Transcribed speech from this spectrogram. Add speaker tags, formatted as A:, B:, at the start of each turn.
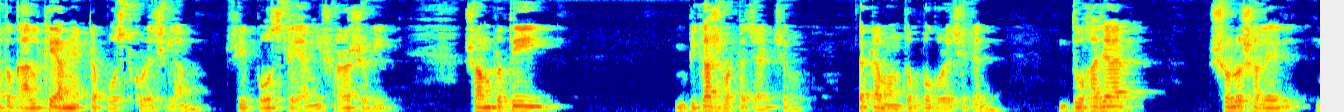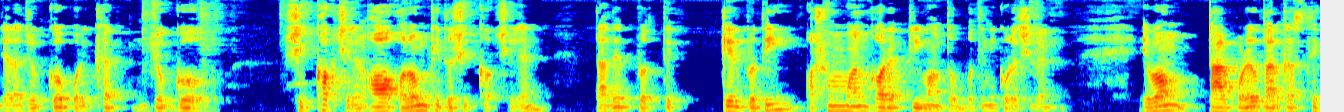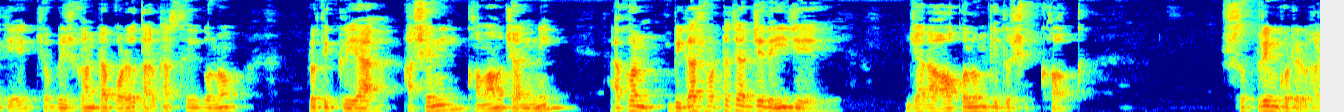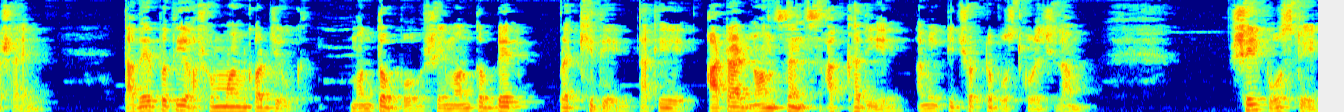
A: গতকালকে আমি একটা পোস্ট করেছিলাম। সেই পোস্টে আমি সরাসরি সম্প্রতি বিকাশ ভট্টাচার্য একটা মন্তব্য করেছিলেন। দু হাজার ষোলো সালের যারা যোগ্য পরীক্ষা যোগ্য শিক্ষক ছিলেন, অকলঙ্কিত শিক্ষক ছিলেন, তাদের প্রত্যেকের প্রতি অসম্মানকর একটি মন্তব্য তিনি করেছিলেন। এবং তারপরেও তার কাছ থেকে, চব্বিশ ঘণ্টা পরেও তার কাছ থেকে কোনো প্রতিক্রিয়া আসেনি, ক্ষমাও চাননি। এখন বিকাশ ভট্টাচার্যের এই যে যারা অকলঙ্কিত শিক্ষক সুপ্রিম কোর্টের ভাষায়, তাদের প্রতি অসম্মানকর যে মন্তব্য, সেই মন্তব্যের প্রেক্ষিতে তাকে আটার ননসেন্স আখ্যা দিয়ে আমি একটি ছোট্ট পোস্ট করেছিলাম। সেই পোস্টে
